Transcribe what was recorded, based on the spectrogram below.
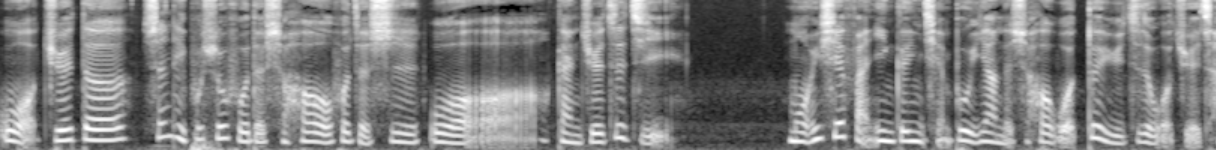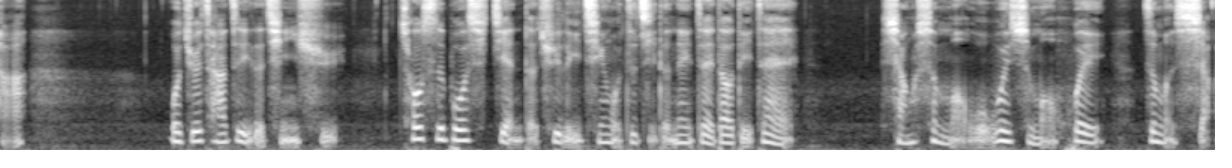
我觉得身体不舒服的时候，或者是我感觉自己某一些反应跟以前不一样的时候，我对于自我觉察，我觉察自己的情绪，抽丝剥茧的去理清我自己的内在到底在。想什么？我为什么会这么想？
